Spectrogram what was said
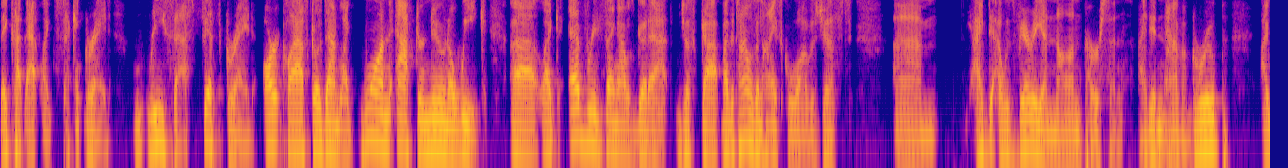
They cut that like second grade recess, fifth grade. Art class goes down like one afternoon a week. Uh, like everything I was good at just got, by the time I was in high school, I was just, um, I, I was very a non person. I didn't have a group. I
